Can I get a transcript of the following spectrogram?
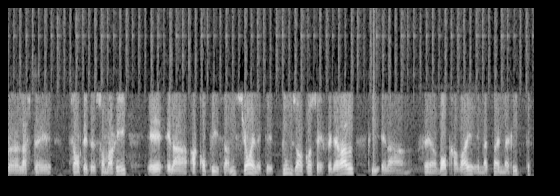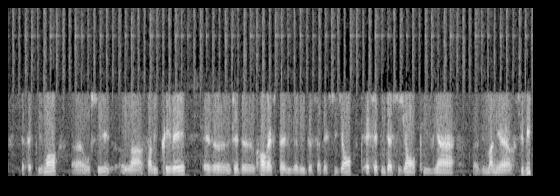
euh, l'aspect santé de son mari et elle a accompli sa mission. Elle était 12 ans conseil fédéral, puis elle a fait un bon travail et maintenant elle mérite effectivement euh, aussi la, sa vie privée et j'ai de grands respects vis-à-vis de sa décision. Et c'est une décision qui vient d'une manière subite,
